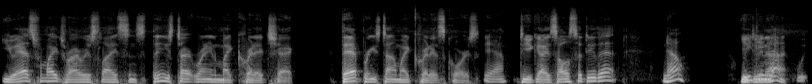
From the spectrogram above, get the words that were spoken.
you ask for my driver's license, then you start running my credit check. That brings down my credit scores. Yeah. Do you guys also do that? No. You we do not. we-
